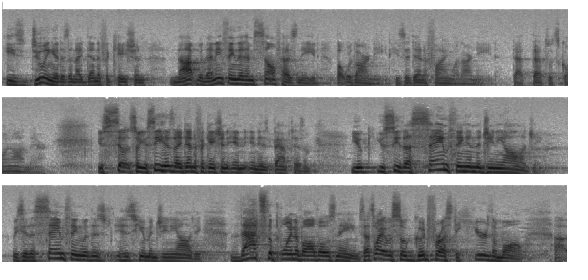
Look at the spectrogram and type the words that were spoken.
he's doing it as an identification, not with anything that himself has need, but with our need. He's identifying with our need. That, that's what's going on there. You, so, so, you see his identification in, in his baptism. You, you see the same thing in the genealogy. We see the same thing with his, his human genealogy. That's the point of all those names. That's why it was so good for us to hear them all. Uh,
